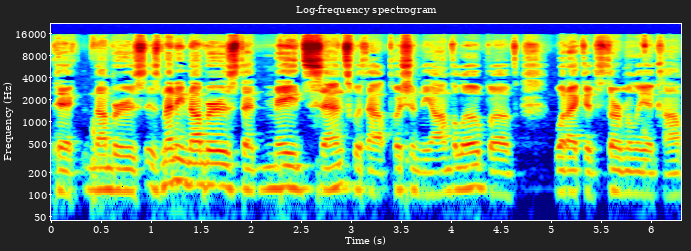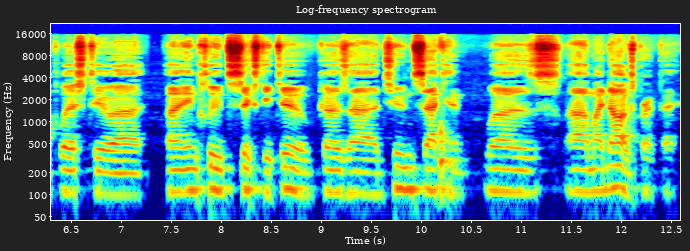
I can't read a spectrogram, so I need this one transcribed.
Pick numbers, as many numbers that made sense without pushing the envelope of what I could thermally accomplish to uh, uh include 62 because uh, June 2nd was uh, my dog's birthday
